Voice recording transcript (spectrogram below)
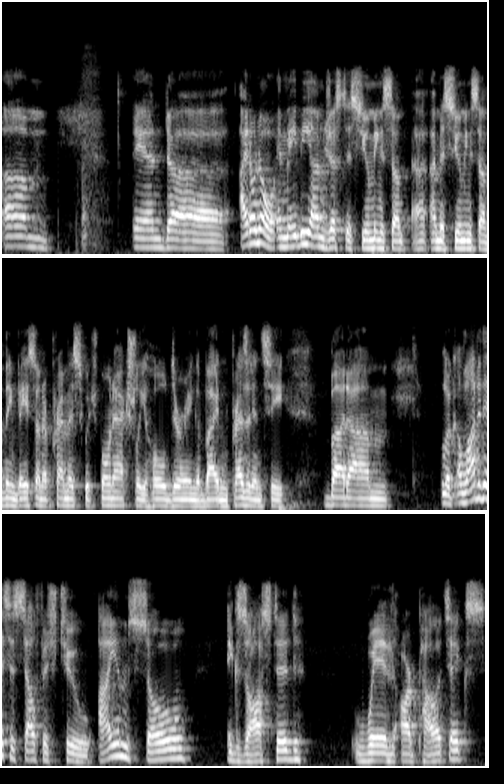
Um, and uh, I don't know, and maybe I'm just assuming some. Uh, I'm assuming something based on a premise which won't actually hold during a Biden presidency. But um, look, a lot of this is selfish too. I am so exhausted with our politics,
